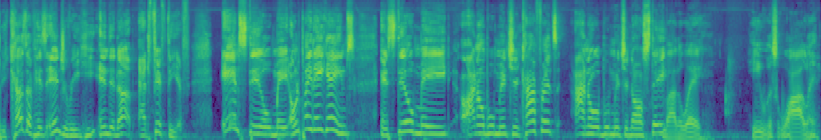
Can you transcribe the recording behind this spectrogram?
Because of his injury, he ended up at 50th and still made, only played eight games and still made honorable mention conference, honorable mention all state. By the way, he was wilding.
